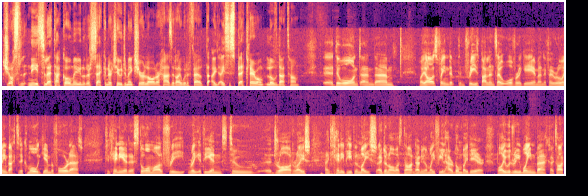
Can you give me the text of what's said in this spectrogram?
just needs to let that go maybe another second or two to make sure Lawlor has it. I would have felt. I, suspect Clare won't love that, Tom. Uh, they won't, and um, but I always find that them frees balance out over a game. And if I rewind back to the Camogie game before that, Kilkenny had a Stonewall free right at the end to uh, draw it, right? And Kilkenny people might, I don't know, was not you, I might feel hard done by there. But I would rewind back. I thought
